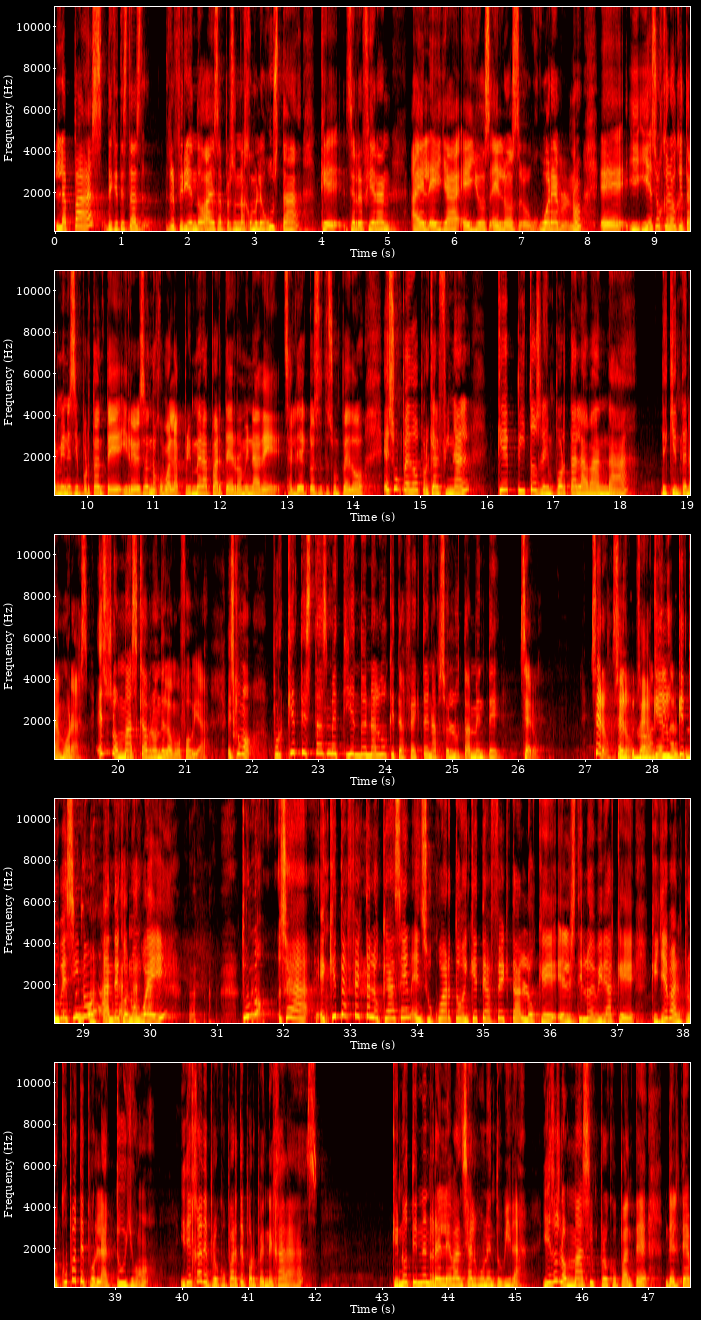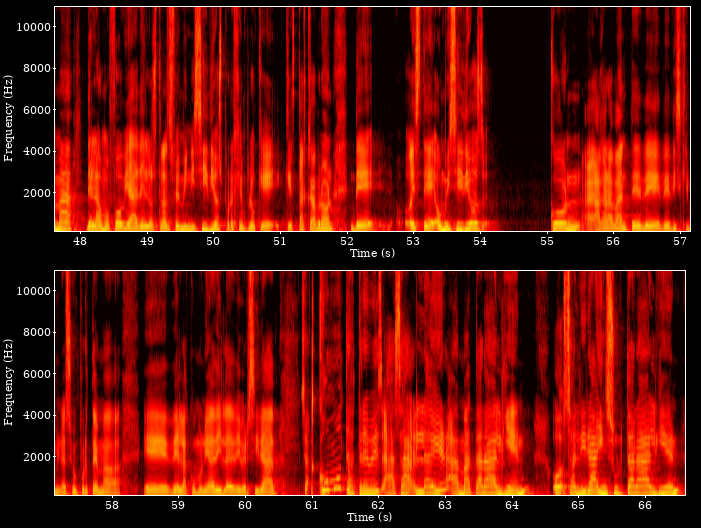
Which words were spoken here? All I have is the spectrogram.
la paz de que te estás refiriendo a esa persona como le gusta que se refieran a él, ella, ellos, ellos, whatever, ¿no? Eh, y, eso creo que también es importante. Y regresando como a la primera parte de Romina de salir del closet es un pedo, es un pedo porque al final, ¿qué pitos le importa a la banda de quién te enamoras? Eso es lo más cabrón de la homofobia. Es como, ¿por qué te estás metiendo en algo que te afecta en absolutamente cero? Cero, cero. o sea, que, el, que tu vecino ande con un güey. Tú no, o sea, ¿en qué te afecta lo que hacen en su cuarto? ¿En qué te afecta lo que el estilo de vida que, que llevan? Preocúpate por la tuyo y deja de preocuparte por pendejadas que no tienen relevancia alguna en tu vida. Y eso es lo más preocupante del tema de la homofobia, de los transfeminicidios, por ejemplo, que, que está cabrón, de este, homicidios con agravante de, discriminación por tema eh, de la comunidad y la diversidad. O sea, ¿cómo te atreves a salir a matar a alguien o salir a insultar a alguien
